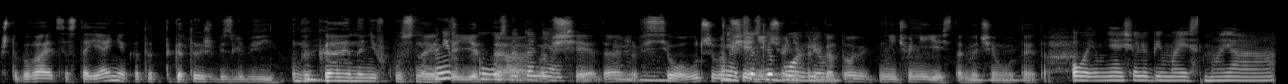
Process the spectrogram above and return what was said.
что бывает состояние, когда ты готовишь без любви. Какая она невкусная эта еда. конечно. Вообще, даже mm-hmm. все. Лучше вообще Нет, ничего не приготовить, ничего не есть тогда, mm-hmm. чем вот это. Ой, у меня еще любимая моя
